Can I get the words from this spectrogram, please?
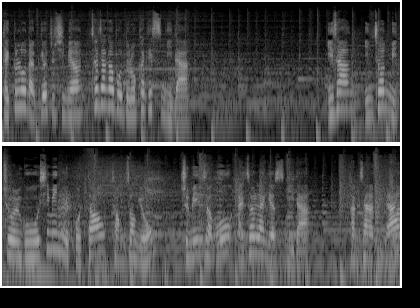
댓글로 남겨주시면 찾아가 보도록 하겠습니다. 이상 인천 미추홀구 시민 리포터 정성용, 주민성우 안설랑이었습니다. 감사합니다.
